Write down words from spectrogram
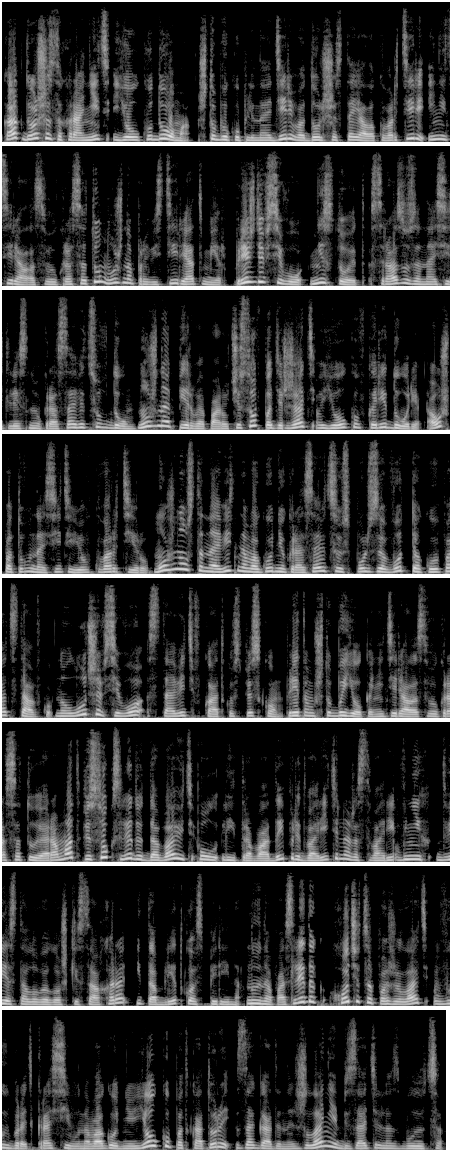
Как дольше сохранить елку дома? Чтобы купленное дерево дольше стояло в квартире и не теряло свою красоту, красоту нужно провести ряд мер. Прежде всего, не стоит сразу заносить лесную красавицу в дом. Нужно первые пару часов подержать елку в коридоре, а уж потом вносить ее в квартиру. Можно установить новогоднюю красавицу, используя вот такую подставку, но лучше всего ставить в катку с песком. При этом, чтобы елка не теряла свою красоту и аромат, в песок следует добавить пол-литра воды, предварительно растворив в них 2 столовые ложки сахара и таблетку аспирина. Ну и напоследок, хочется пожелать выбрать красивую новогоднюю елку, под которой загаданные желания обязательно обязательно сбудутся.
